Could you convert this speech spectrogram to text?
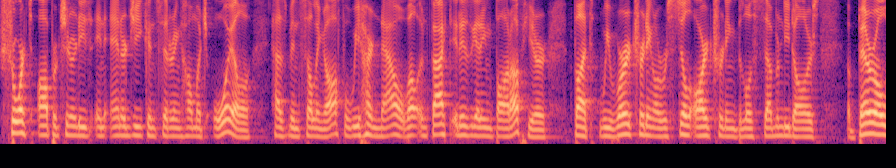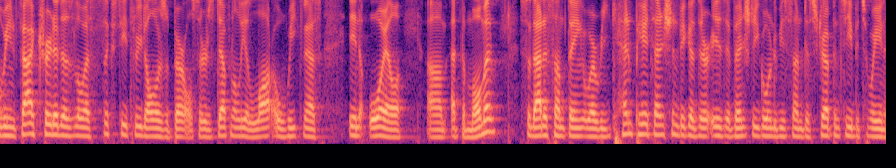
short opportunities in energy considering how much oil has been selling off. We are now, well, in fact, it is getting bought up here, but we were trading or we still are trading below $70 a barrel. We in fact traded as low as $63 a barrel. So there's definitely a lot of weakness in oil um, at the moment. So that is something where we can pay attention because there is eventually going to be some discrepancy between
